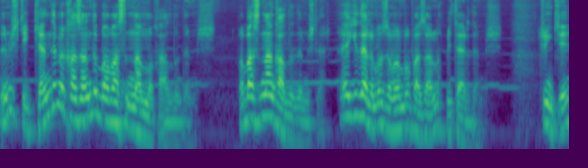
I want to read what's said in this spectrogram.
Demiş ki kendi mi kazandı babasından mı kaldı demiş. Babasından kaldı demişler. E gidelim o zaman bu pazarlık biter demiş. Çünkü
